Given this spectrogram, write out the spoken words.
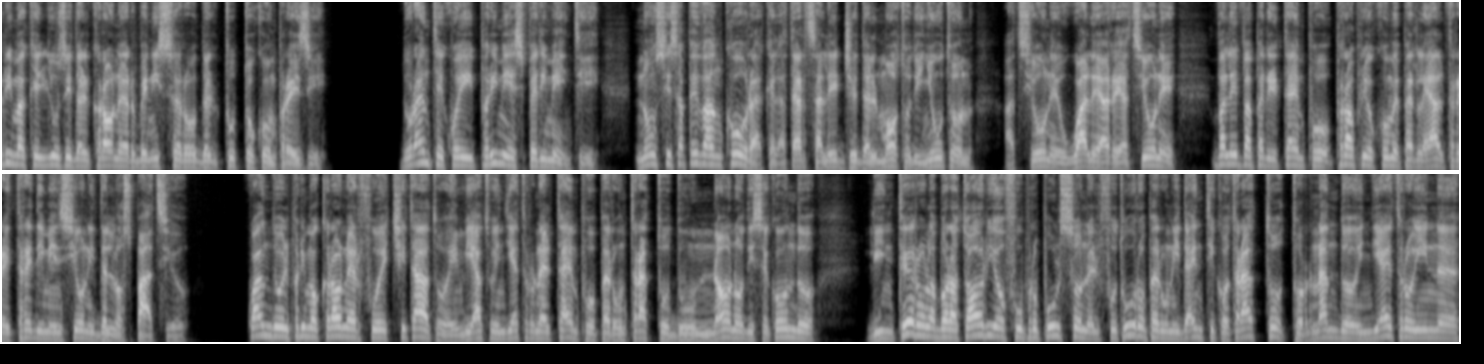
prima che gli usi del Croner venissero del tutto compresi. Durante quei primi esperimenti non si sapeva ancora che la terza legge del moto di Newton, azione uguale a reazione, valeva per il tempo proprio come per le altre tre dimensioni dello spazio. Quando il primo Croner fu eccitato e inviato indietro nel tempo per un tratto d'un nono di secondo, l'intero laboratorio fu propulso nel futuro per un identico tratto, tornando indietro in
